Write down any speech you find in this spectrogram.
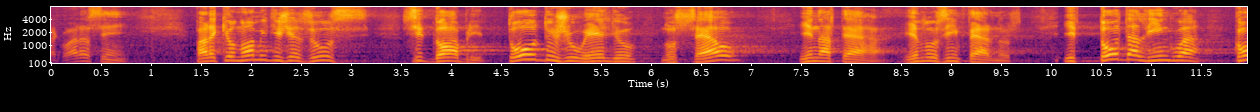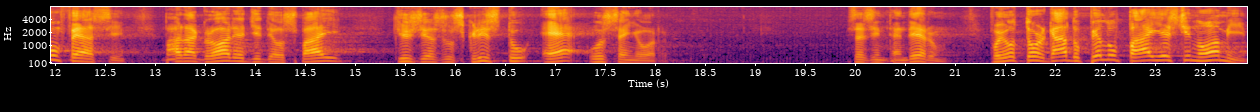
Agora sim. Para que o nome de Jesus se dobre todo o joelho no céu e na terra e nos infernos, e toda língua confesse, para a glória de Deus Pai, que Jesus Cristo é o Senhor. Vocês entenderam? Foi otorgado pelo Pai este nome,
